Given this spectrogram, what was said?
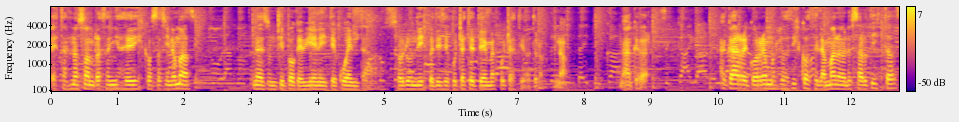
estas no son reseñas de discos así nomás. No es un tipo que viene y te cuenta sobre un disco y te dice escucha este tema, escucha este otro. No, nada que ver. Acá recorremos los discos de la mano de los artistas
